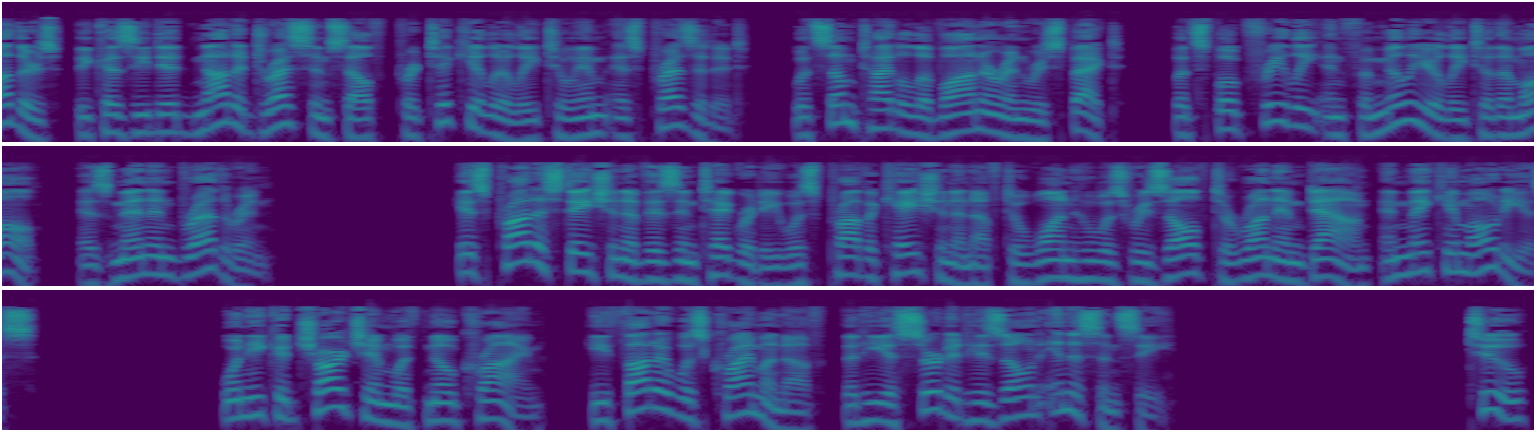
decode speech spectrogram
others because he did not address himself particularly to him as president, with some title of honor and respect, but spoke freely and familiarly to them all, as men and brethren. His protestation of his integrity was provocation enough to one who was resolved to run him down and make him odious. When he could charge him with no crime, he thought it was crime enough that he asserted his own innocency. 2.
